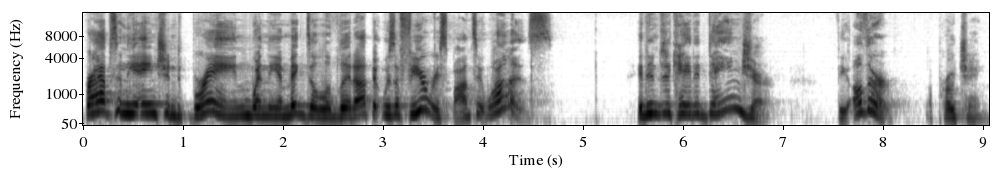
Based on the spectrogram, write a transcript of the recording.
Perhaps in the ancient brain, when the amygdala lit up, it was a fear response. It was. It indicated danger, the other approaching.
